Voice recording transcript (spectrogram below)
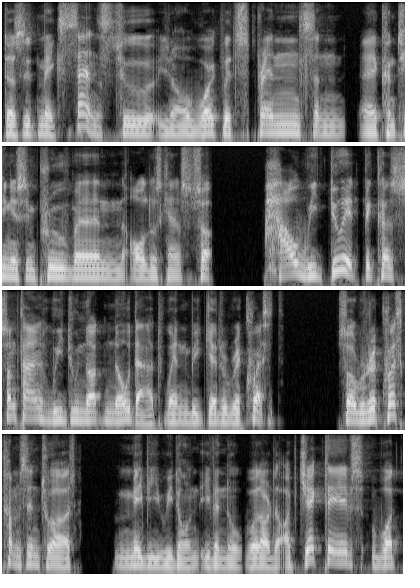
does it make sense to, you know, work with sprints and uh, continuous improvement and all those kinds of So how we do it, because sometimes we do not know that when we get a request. So request comes into us. Maybe we don't even know what are the objectives, what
